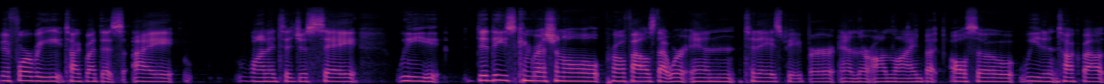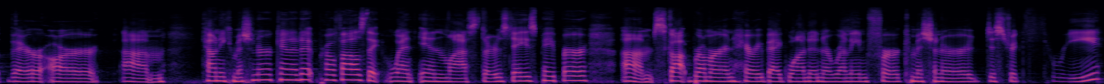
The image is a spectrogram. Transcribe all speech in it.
before we talk about this, I wanted to just say we did these congressional profiles that were in today's paper and they're online, but also we didn't talk about there are um, county commissioner candidate profiles that went in last Thursday's paper. Um, Scott Brummer and Harry Bhagwandin are running for Commissioner District 3.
